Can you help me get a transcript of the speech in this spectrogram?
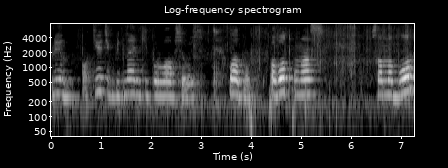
Блін, пакетик бідненький порвався весь. Ладно, а вот у нас сам набор.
